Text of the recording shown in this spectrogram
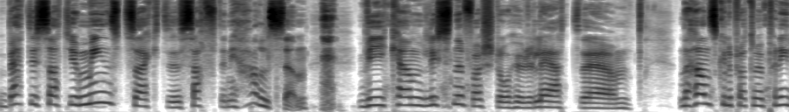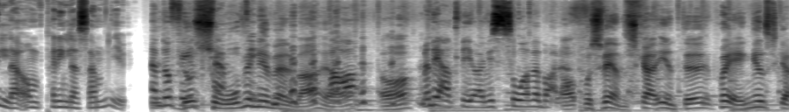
Betty satt ju minst sagt saften i halsen. Vi kan lyssna först då hur det lät när han skulle prata med Pernilla om Pernillas samliv. Då sover ni väl va? Ja. ja. Men det är allt vi gör, vi sover bara. Ja, på svenska, inte på engelska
